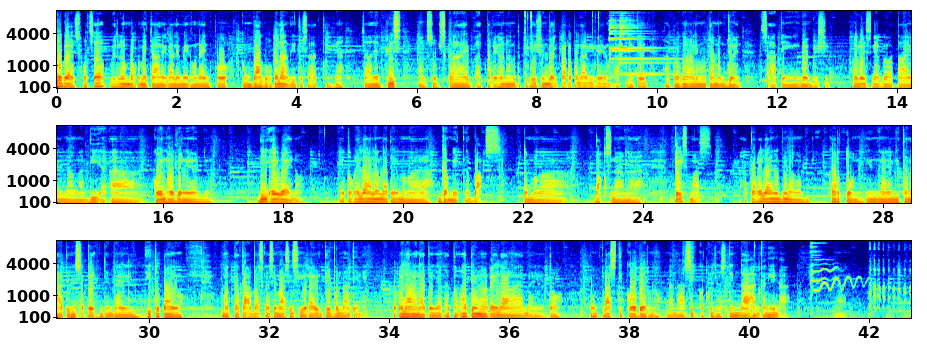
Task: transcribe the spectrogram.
Yo guys, what's up? Welcome back to my channel, Kali May Online po. At kung bago ka pa lang dito sa ating uh, channel, please mag-subscribe at paki-on ang notification bell para palagi kayong updated at huwag kakalimutan mag-join sa ating membership. Okay guys, gagawa tayo ng uh, D, uh, coin holder ngayon, yung DIY no. Ito, kailangan lang natin ng mga gamit na box. Itong mga box ng uh, face mask. At uh, kailangan din ng karton yung gagamitan natin yung sa pen dyan dahil dito tayo magtatabas kasi masisira yung table natin eh. so kailangan natin yan. At ang ating mga kailangan ay ito itong plastic cover no, na nasikot ko dyan sa tindahan kanina yan.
